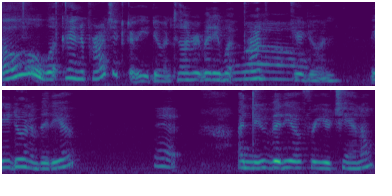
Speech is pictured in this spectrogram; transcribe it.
Oh, what kind of project are you doing? Tell everybody what project you're doing. Are you doing a video? Yeah. A new video for your channel?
